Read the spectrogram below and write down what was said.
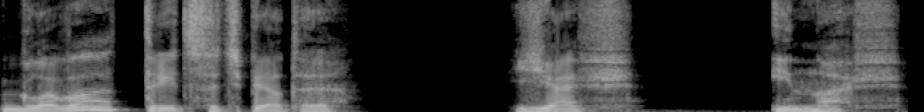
Глава 35. Явь и Навь.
